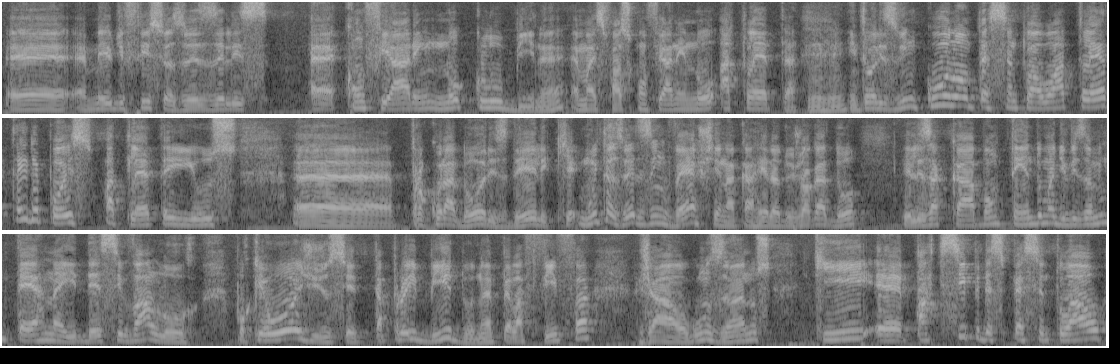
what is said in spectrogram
é, é meio difícil às vezes eles é, confiarem no clube, né? É mais fácil confiarem no atleta. Uhum. Então eles vinculam o percentual ao atleta e depois o atleta e os é, procuradores dele, que muitas vezes investem na carreira do jogador, eles acabam tendo uma divisão interna aí desse valor. Porque hoje você está proibido, né, pela FIFA já há alguns anos que é, participe desse percentual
